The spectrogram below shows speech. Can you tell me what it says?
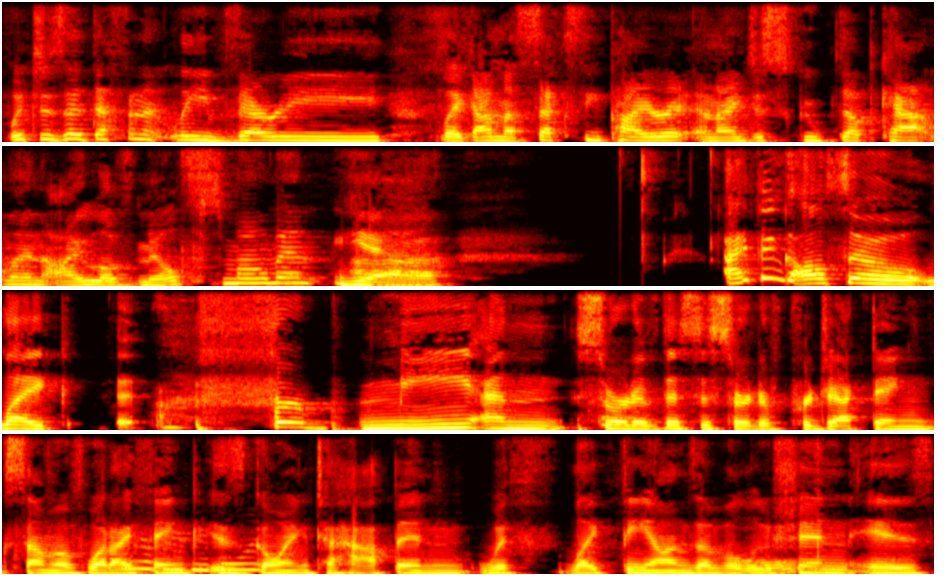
which is a definitely very like i'm a sexy pirate and i just scooped up Catelyn i love milfs moment Yeah. Uh, I think also like for me and sort of this is sort of projecting some of what I think is going to happen with like Theon's evolution is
